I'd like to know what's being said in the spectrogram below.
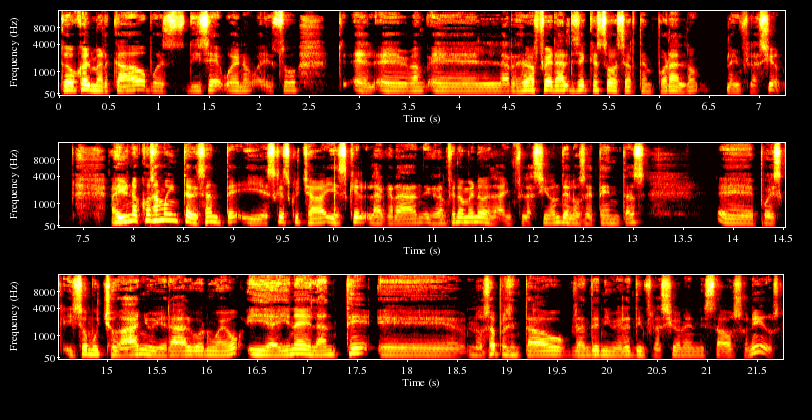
creo que el mercado pues dice, bueno, eso, la Reserva Federal dice que esto va a ser temporal, ¿no? La inflación. Hay una cosa muy interesante y es que escuchaba, y es que la gran, el gran fenómeno de la inflación de los 70s, eh, pues hizo mucho daño y era algo nuevo. Y de ahí en adelante eh, no se ha presentado grandes niveles de inflación en Estados Unidos.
